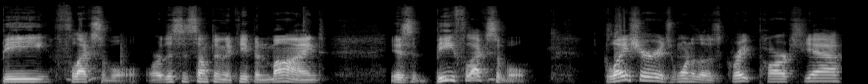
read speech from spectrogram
Be flexible, or this is something to keep in mind is be flexible. Glacier is one of those great parks. Yeah,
